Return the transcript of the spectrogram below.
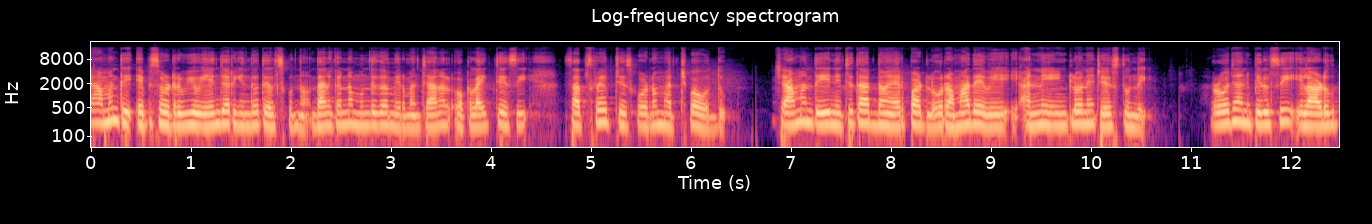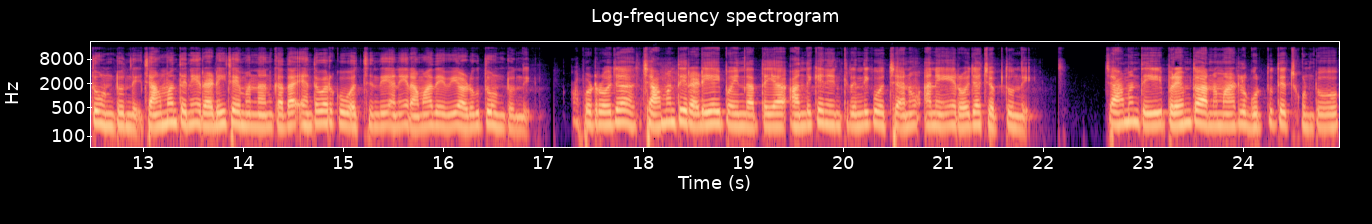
చామంతి ఎపిసోడ్ రివ్యూ ఏం జరిగిందో తెలుసుకుందాం. దానికన్నా ముందుగా మీరు మన ఛానల్ ఒక లైక్ చేసి సబ్స్క్రైబ్ చేసుకోవడం మర్చిపోవద్దు. చామంతి నిశ్చితార్థం ఏర్పాట్లు రమాదేవి అన్ని ఇంట్లోనే చేస్తుంది. రోజాని పిలిచి ఇలా అడుగుతూ ఉంటుంది చామంతిని రెడీ చేయమన్నాను కదా ఎంతవరకు వచ్చింది? అని రమాదేవి అడుగుతూ ఉంటుంది. అప్పుడు రోజా చామంతి రెడీ అయిపోయింది అత్తయ్య అందుకే నేను క్రిందికి వచ్చాను అని రోజా చెప్తుంది. చామంతి ప్రేమతో అన్న మాటలు గుర్తు తెచ్చుకుంటూ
